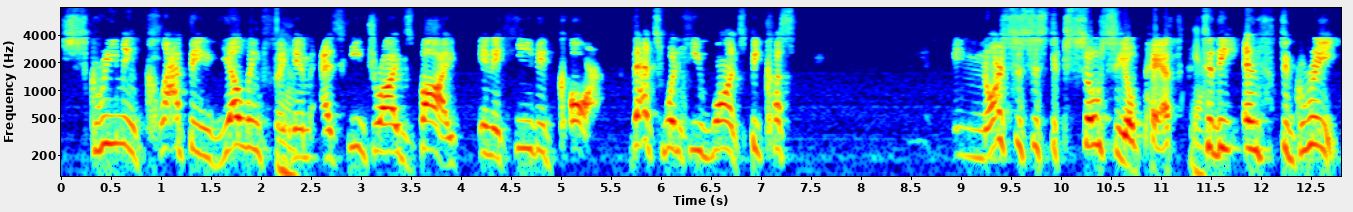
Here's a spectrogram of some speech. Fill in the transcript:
screaming, clapping, yelling for him as he drives by in a heated car. That's what he wants because he is a narcissistic sociopath Yeah. to the nth degree.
